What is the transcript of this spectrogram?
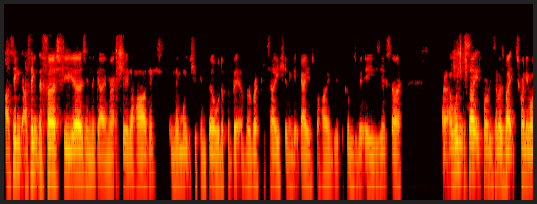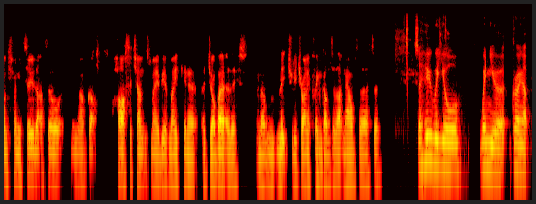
I think I think the first few years in the game are actually the hardest, and then once you can build up a bit of a reputation and get games behind you, it becomes a bit easier. So, I wouldn't say it's probably until I was about 21, 22 that I thought, you know, I've got half a chance maybe of making a, a job out of this, and I'm literally trying to cling on to that now. I'm 30. So, who were your when you were growing up,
